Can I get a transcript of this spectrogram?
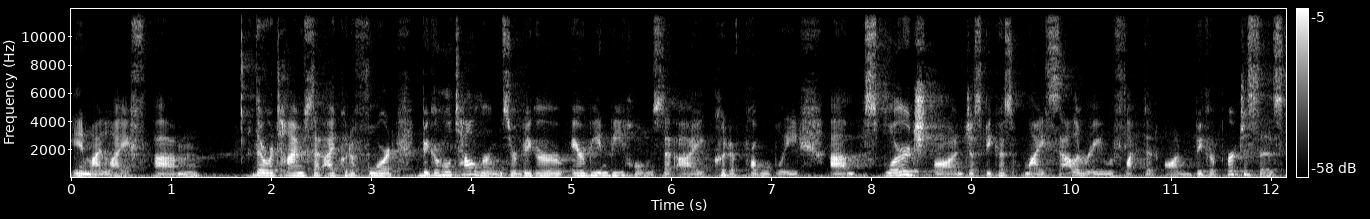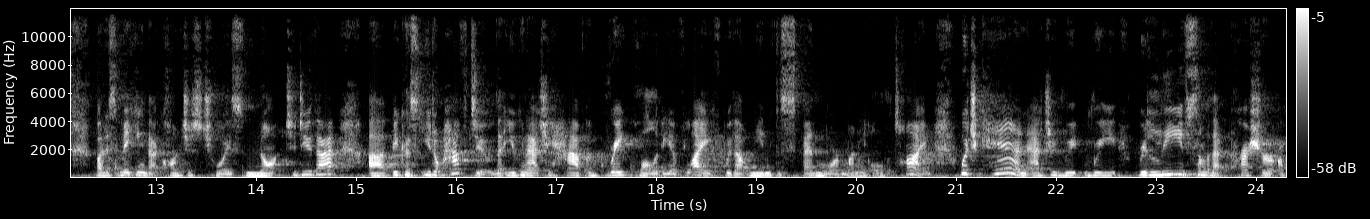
in my life. Um, there were times that I could afford bigger hotel rooms or bigger Airbnb homes that I could have probably um, splurged on just because my salary reflected on bigger purchases. But it's making that conscious choice not to do that uh, because you don't have to, that you can actually have a great quality of life without needing to spend more money all the time, which can actually re re relieve some of that pressure of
